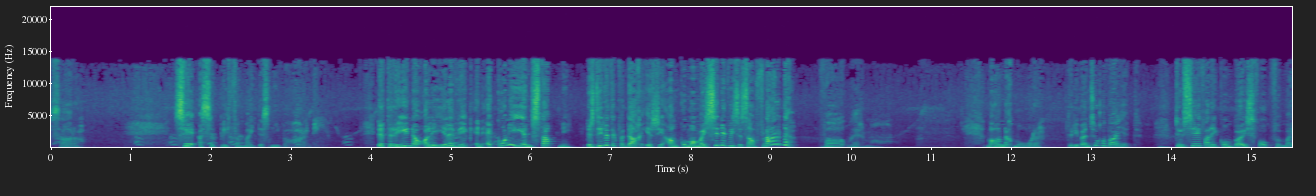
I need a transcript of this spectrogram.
Sarah. Sê asseblief vir my dis nie waar nie. Dit reën nou al die hele week en ek kon nie een stap nie. Dis nie dat ek vandag eers hier aankom maar my senuwees is aan flarde. Waaroor, ma? Maandagmôre, toe die wind so gewaai het, toe sê van die kombuisvolk vir my,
